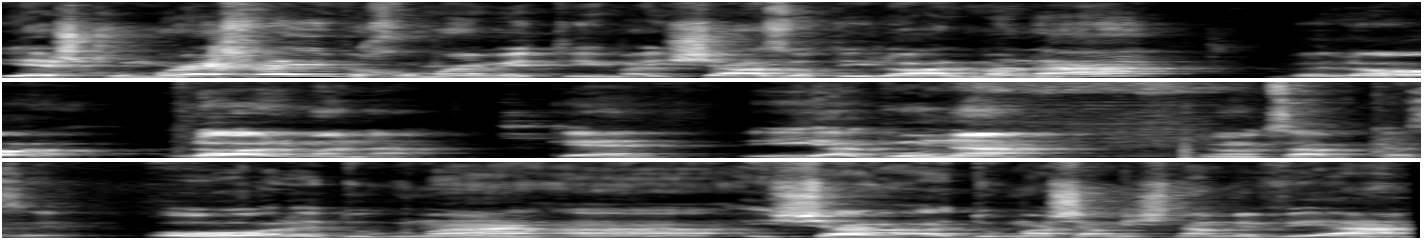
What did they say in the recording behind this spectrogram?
יש חומרי חיים וחומרי מתים. האישה הזאת היא לא אלמנה ולא לא אלמנה, כן? היא עגונה במצב כזה. או לדוגמה, האישה, הדוגמה שהמשנה מביאה,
